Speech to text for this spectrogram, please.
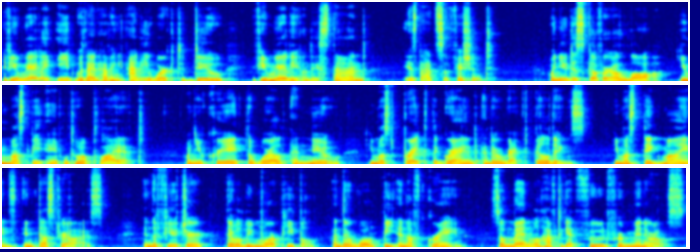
If you merely eat without having any work to do, if you merely understand, is that sufficient? When you discover a law, you must be able to apply it. When you create the world anew, you must break the ground and erect buildings. You must dig mines, industrialize. In the future, there will be more people, and there won't be enough grain, so men will have to get food from minerals.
